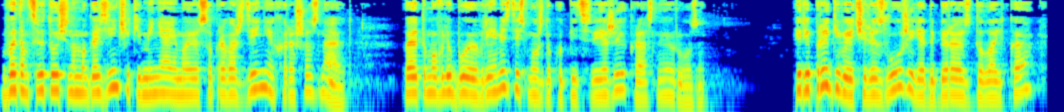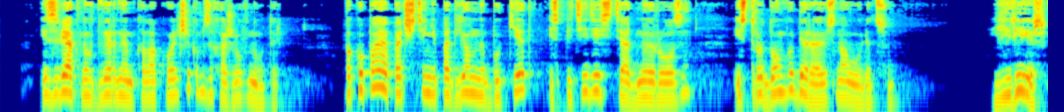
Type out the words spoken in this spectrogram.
В этом цветочном магазинчике меня и мое сопровождение хорошо знают, поэтому в любое время здесь можно купить свежие красные розы. Перепрыгивая через лужи, я добираюсь до ларька и, звякнув дверным колокольчиком, захожу внутрь. Покупаю почти неподъемный букет из 51 розы и с трудом выбираюсь на улицу. «Ириш!»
